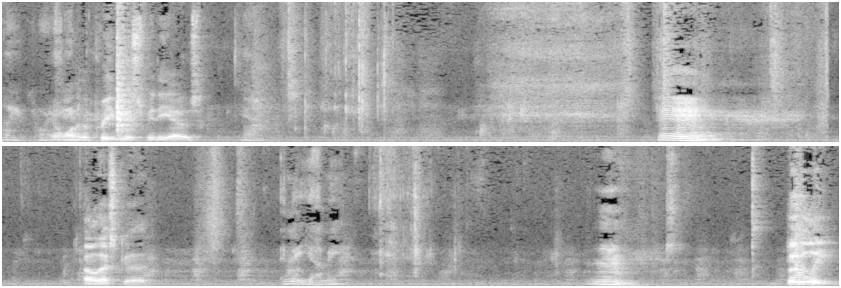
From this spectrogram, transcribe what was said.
Oh, in one of the previous videos. Yeah. Mmm. Oh, that's good. Isn't it yummy? Mmm. Booley,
